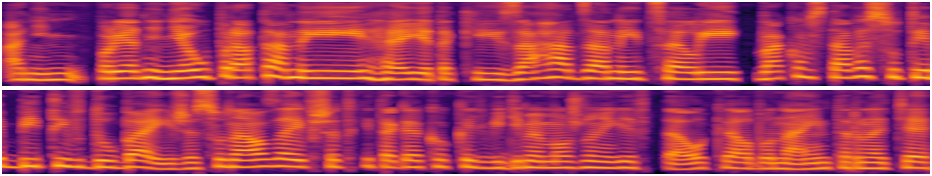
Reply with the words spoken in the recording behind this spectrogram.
ani poriadne neuprataný, hej, je taký zahádzaný celý. V akom stave sú tie byty v Dubaji? Že sú naozaj všetky tak, ako keď vidíme možno niekde v telke alebo na internete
